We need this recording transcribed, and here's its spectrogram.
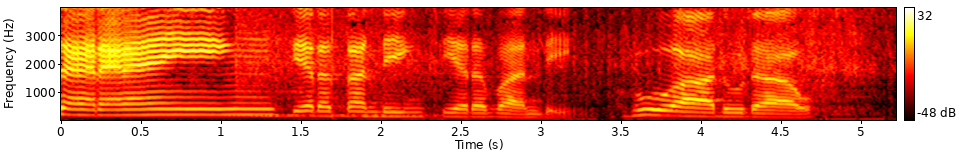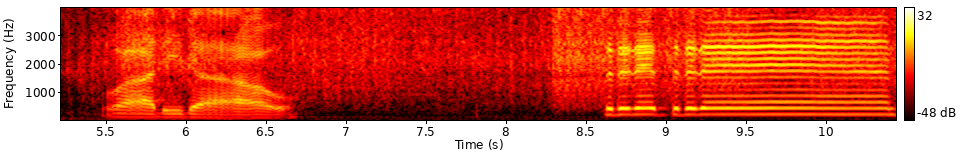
Tereng. Tiada tanding, tiada banding. Waduh, daw. Wadidaw. Tededet, tededet.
